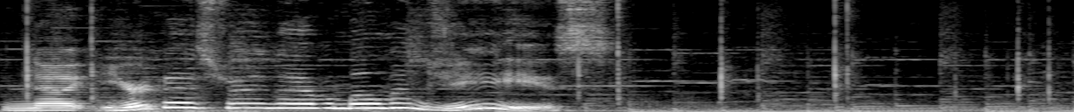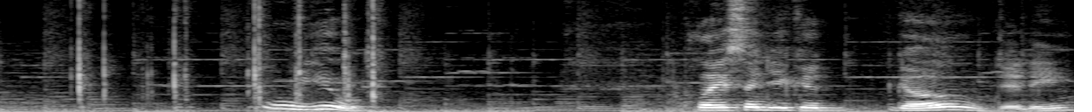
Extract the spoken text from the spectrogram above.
Now, your guys trying to have a moment? Jeez. Clay said you could go, did he?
